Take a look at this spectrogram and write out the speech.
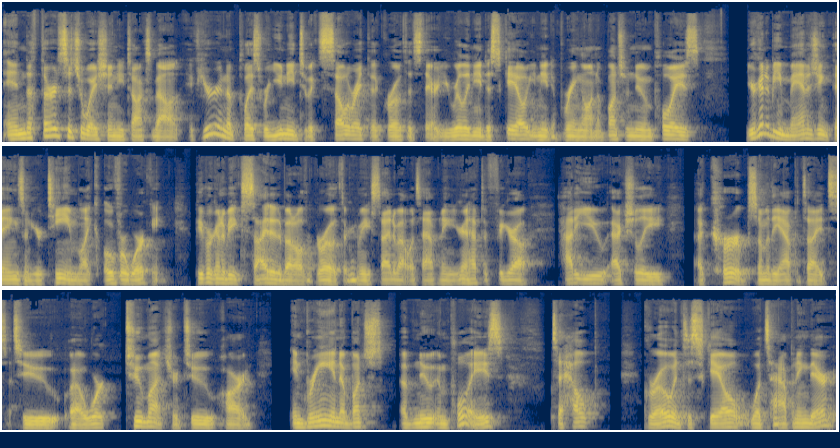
In the third situation, he talks about if you're in a place where you need to accelerate the growth that's there, you really need to scale, you need to bring on a bunch of new employees. You're going to be managing things on your team like overworking. People are going to be excited about all the growth. They're going to be excited about what's happening. You're going to have to figure out how do you actually uh, curb some of the appetites to uh, work too much or too hard in bringing in a bunch of new employees to help grow and to scale what's happening there,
